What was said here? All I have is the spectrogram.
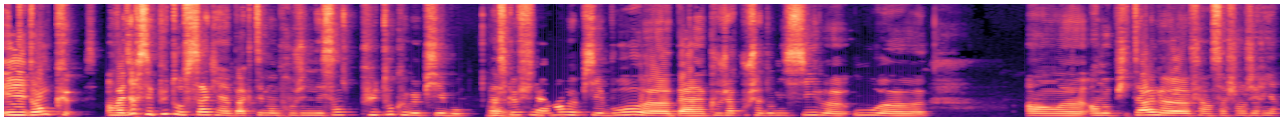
Et donc, on va dire que c'est plutôt ça qui a impacté mon projet de naissance plutôt que le pied beau. Parce que finalement, le pied beau, euh, ben, que j'accouche à domicile euh, ou euh, en, hôpital, enfin, ça changeait rien.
